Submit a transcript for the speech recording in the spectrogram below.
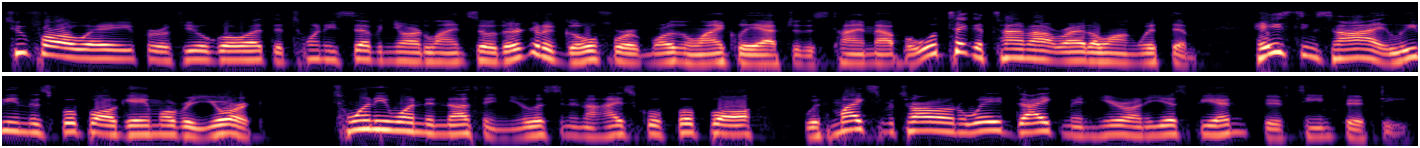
too far away for a field goal at the 27 yard line. So they're going to go for it more than likely after this timeout. But we'll take a timeout right along with them. Hastings High leading this football game over York. 21 to nothing. You're listening to high school football with Mike Spataro and Wade Dykeman here on ESPN 1550.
